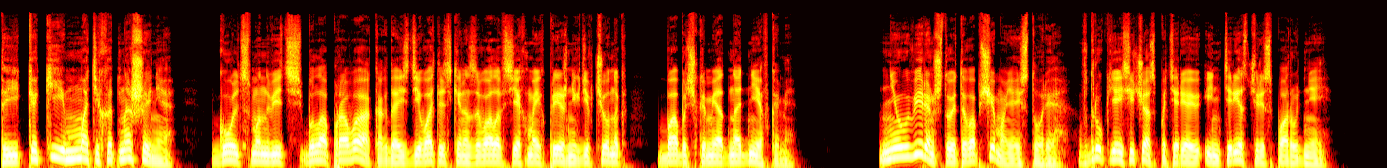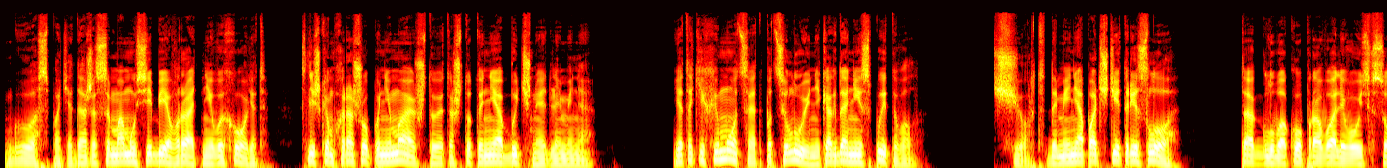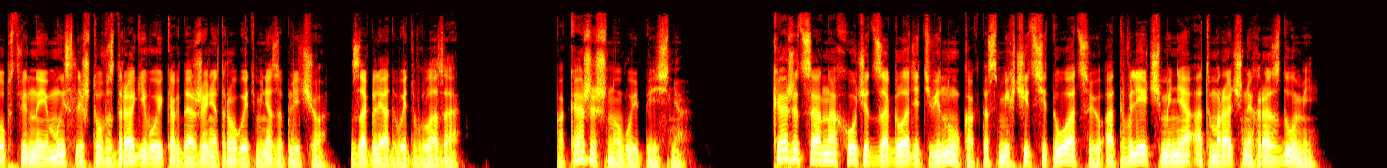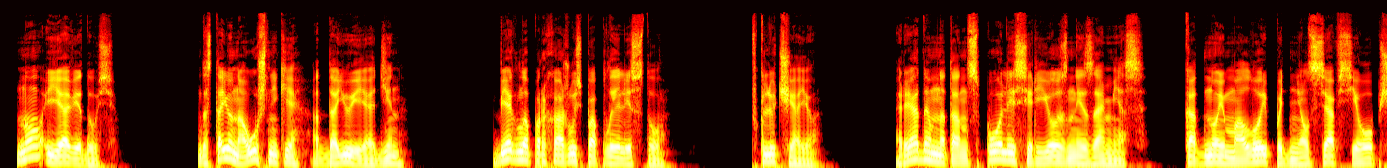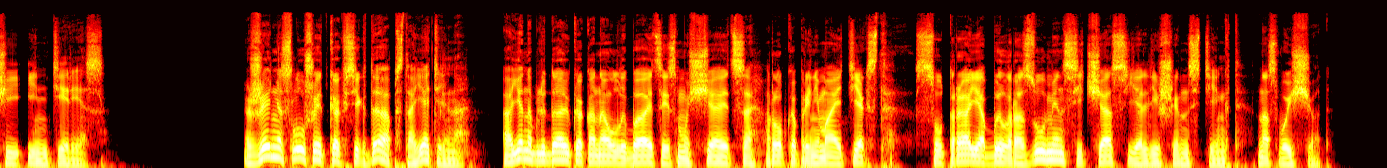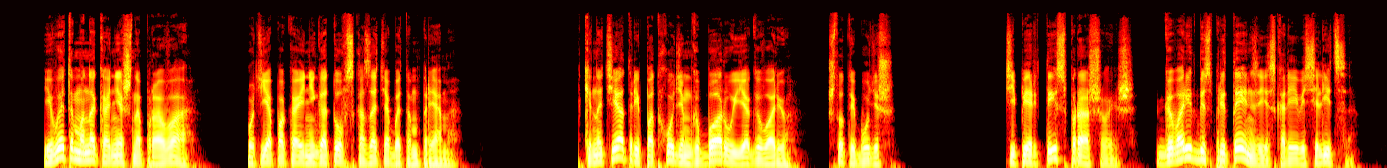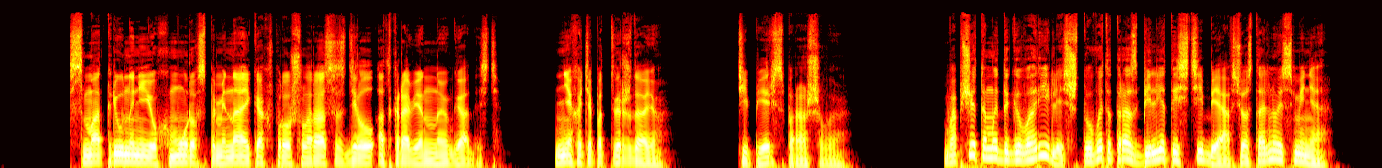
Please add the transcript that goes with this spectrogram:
Да и какие, мать их, отношения? Гольцман ведь была права, когда издевательски называла всех моих прежних девчонок бабочками-однодневками. Не уверен, что это вообще моя история. Вдруг я и сейчас потеряю интерес через пару дней. Господи, даже самому себе врать не выходит. Слишком хорошо понимаю, что это что-то необычное для меня. Я таких эмоций от поцелуя никогда не испытывал. Черт, да меня почти трясло. Так глубоко проваливаюсь в собственные мысли, что вздрагиваю, когда Женя трогает меня за плечо, заглядывает в глаза. «Покажешь новую песню?» Кажется, она хочет загладить вину, как-то смягчить ситуацию, отвлечь меня от мрачных раздумий. Но я ведусь. Достаю наушники, отдаю ей один. Бегло прохожусь по плейлисту. Включаю. Рядом на танцполе серьезный замес. К одной малой поднялся всеобщий интерес. Женя слушает, как всегда, обстоятельно. А я наблюдаю, как она улыбается и смущается, робко принимая текст «С утра я был разумен, сейчас я лишь инстинкт» на свой счет. И в этом она, конечно, права, хоть я пока и не готов сказать об этом прямо кинотеатре подходим к бару, и я говорю, что ты будешь? Теперь ты спрашиваешь. Говорит без претензий, скорее веселиться. Смотрю на нее хмуро, вспоминая, как в прошлый раз сделал откровенную гадость. Нехотя подтверждаю. Теперь спрашиваю. Вообще-то мы договорились, что в этот раз билет из тебя, а все остальное с меня.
